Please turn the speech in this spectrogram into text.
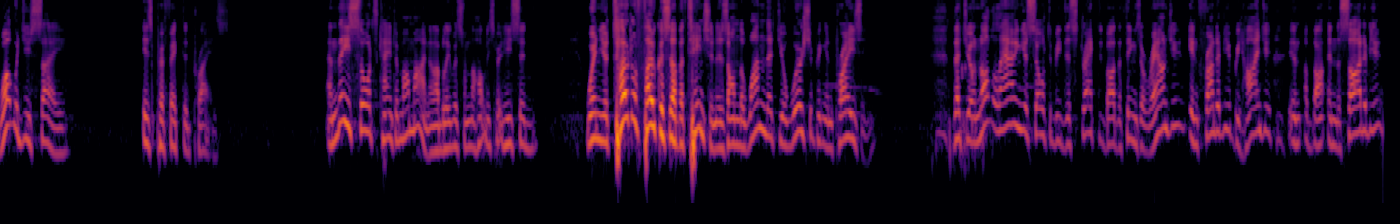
what would you say is perfected praise? And these thoughts came to my mind, and I believe it was from the Holy Spirit. He said, When your total focus of attention is on the one that you're worshiping and praising, that you're not allowing yourself to be distracted by the things around you, in front of you, behind you, in, in the side of you.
